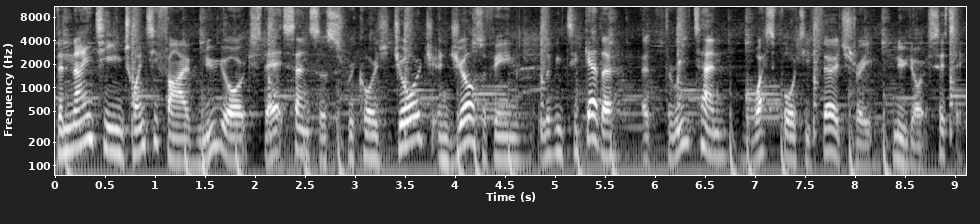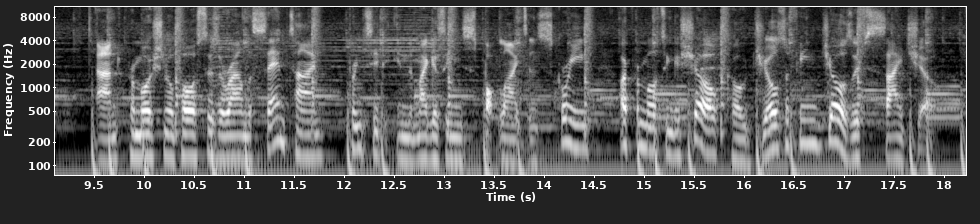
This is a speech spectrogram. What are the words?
The 1925 New York State Census records George and Josephine living together at 310 West 43rd Street, New York City. And promotional posters around the same time printed in the magazines Spotlight and Scream are promoting a show called Josephine Joseph's Sideshow,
